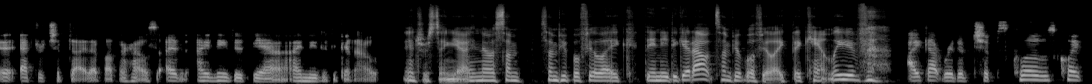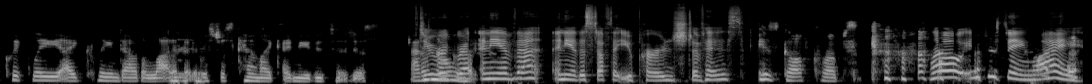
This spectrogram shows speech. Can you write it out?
okay. after Chip died. I bought their house. and I needed, yeah, I needed to get out. Interesting. Yeah, I know some some people feel like they need to get out. Some people feel like they can't leave. I got rid of Chip's clothes quite quickly. I cleaned out a lot of it. It mm. was just kind of like I needed to just do you know. regret any of that? Any of the stuff that you purged of his? His golf clubs. oh, interesting. Why?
